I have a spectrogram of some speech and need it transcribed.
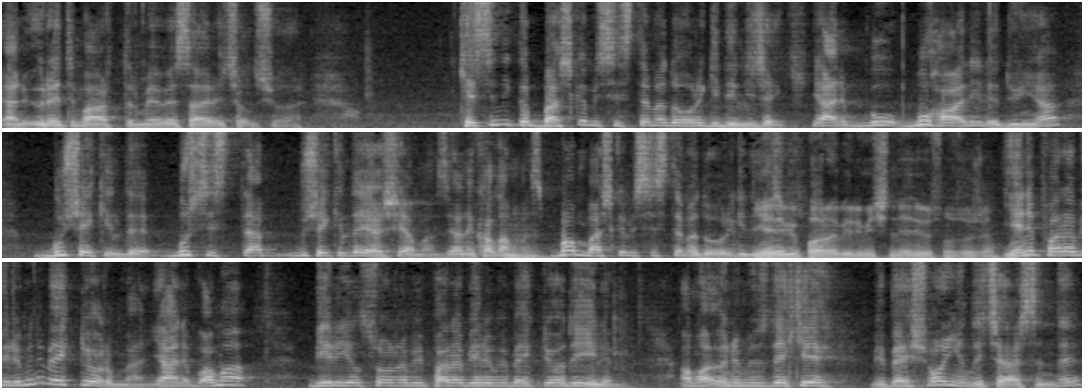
Yani üretimi arttırmaya vesaire çalışıyorlar kesinlikle başka bir sisteme doğru gidilecek. Yani bu bu haliyle dünya bu şekilde bu sistem bu şekilde yaşayamaz. Yani kalamaz. Bambaşka bir sisteme doğru gidilecek. Yeni bir para birimi için ne diyorsunuz hocam? Yeni para birimini bekliyorum ben. Yani ama bir yıl sonra bir para birimi bekliyor değilim. Ama önümüzdeki bir 5-10 yıl içerisinde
